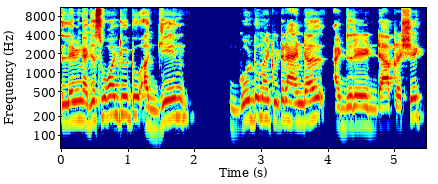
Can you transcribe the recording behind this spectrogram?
leaving, I just want you to again go to my Twitter handle at the rate Daprashik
